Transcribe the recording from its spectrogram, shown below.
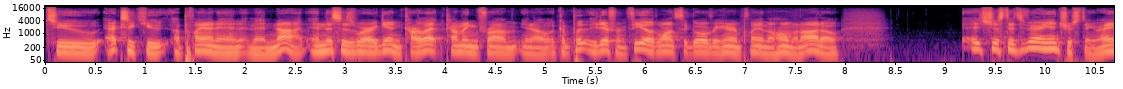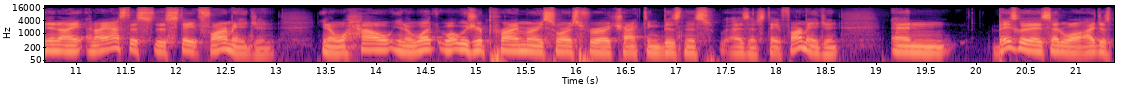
to execute a plan in than not. And this is where again, Carlette coming from, you know, a completely different field wants to go over here and play in the home and auto. It's just it's very interesting, right? And I and I asked this this state farm agent, you know, how, you know, what what was your primary source for attracting business as a state farm agent? And basically they said well i just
